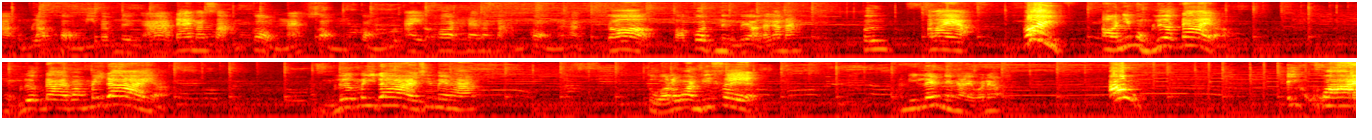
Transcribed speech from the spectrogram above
อะผมรับของนี้แป๊บนึง อะได้มาสามกล่องนะ กล่องกล่องรุ่นไอคอนได้มาสามกล่องนะครับ ก็ขอกดหนึ่งไปก่อนแล้วกันนะ ปึ้ง อะไรอะ เฮ้ย อ๋อนี่ผมเลือกได้เหรอ ผมเลือกได้ปะไม่ได้อะ ผมเลือกไม่ได้ใช่ไหมฮะ ตั๋วรางวัลพิเศษ อันนี้เล่นยังไงวะเนี่ย เอ้า ไอควาย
